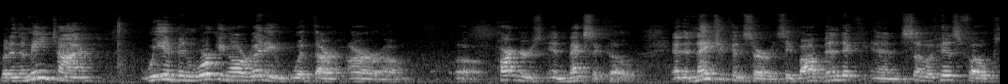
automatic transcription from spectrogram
But in the meantime, we had been working already with our, our um, uh, partners in Mexico. And the Nature Conservancy, Bob Bendick and some of his folks,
